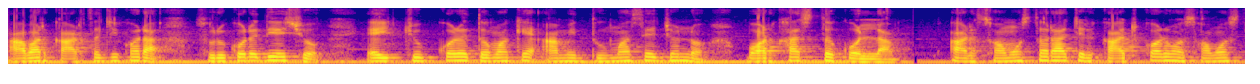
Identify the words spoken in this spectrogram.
আবার কারসাজি করা শুরু করে দিয়েছ? এই চুপ করে তোমাকে আমি দু মাসের জন্য বরখাস্ত করলাম। আর সমস্ত রাজ্যের কাজকর্ম, সমস্ত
